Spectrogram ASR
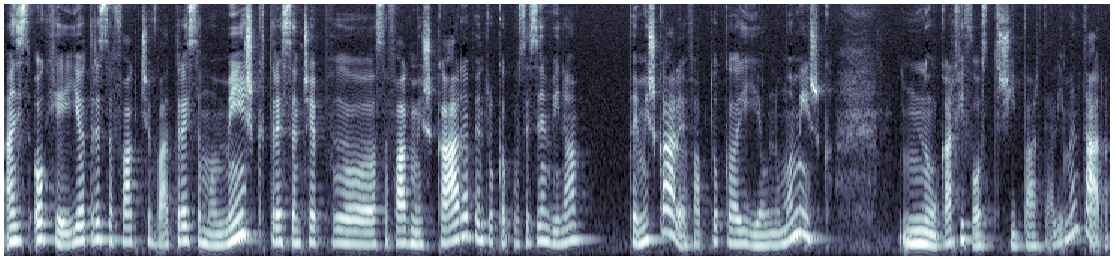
am zis, ok, eu trebuie să fac ceva, trebuie să mă mișc, trebuie să încep uh, să fac mișcare, pentru că pusesem vina pe mișcare, faptul că eu nu mă mișc. Nu, că ar fi fost și partea alimentară,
